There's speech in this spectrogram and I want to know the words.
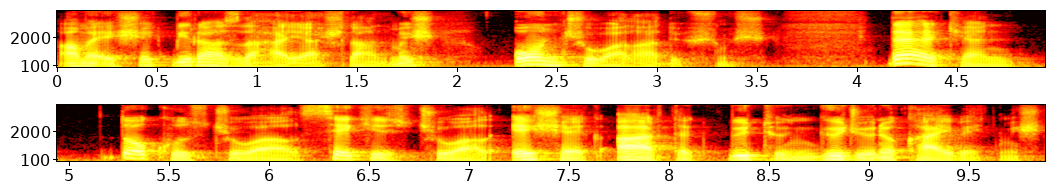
ama eşek biraz daha yaşlanmış. 10 çuvala düşmüş. Derken 9 çuval, 8 çuval eşek artık bütün gücünü kaybetmiş.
